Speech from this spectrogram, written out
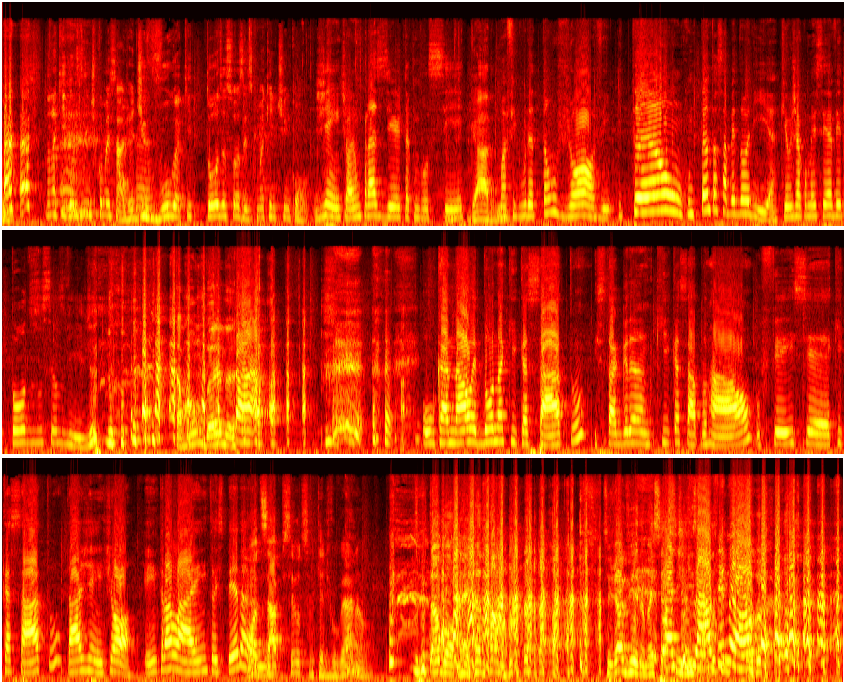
Dona Kika, antes de a gente começar, já divulga aqui todas as suas redes. Como é que a gente te encontra? Gente, ó, é um prazer estar com você. Obrigado. Uma figura tão jovem e tão com tanta sabedoria que eu já comecei a ver todos os seus vídeos. Tá bombando. Tá. o canal é Dona Kika Sato, Instagram Kika Sato Raul, o Face é Kika Sato, tá, gente? Ó, entra lá, hein? Tô esperando. WhatsApp seu, você quer divulgar, não? tá bom, né? Já tá bom. Vocês já viram, ser assim. WhatsApp, tempo não.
